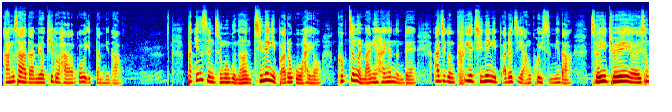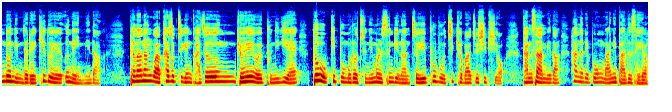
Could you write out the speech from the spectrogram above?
감사하다며 기도하고 있답니다. 파킨슨 증후군은 진행이 빠르고 하여 걱정을 많이 하였는데 아직은 크게 진행이 빠르지 않고 있습니다. 저희 교회의 성도님들의 기도의 은혜입니다. 편안함과 가족적인 가정 교회의 분위기에 더욱 기쁨으로 주님을 섬기는 저희 부부 지켜봐 주십시오. 감사합니다. 하늘의 복 많이 받으세요.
